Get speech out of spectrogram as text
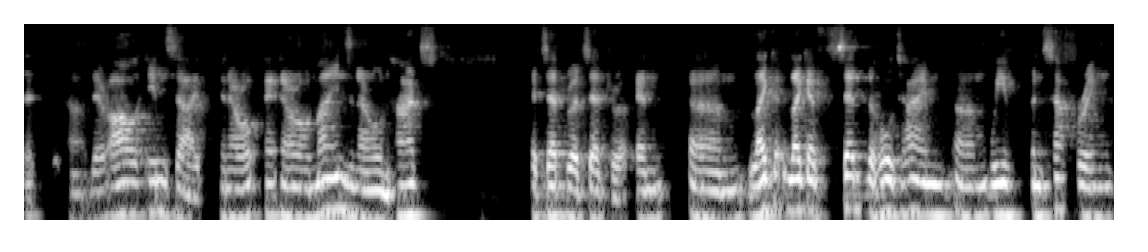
uh, they're all inside in our in our own minds, in our own hearts, etc., etc. And um, like like I've said the whole time, um, we've been suffering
